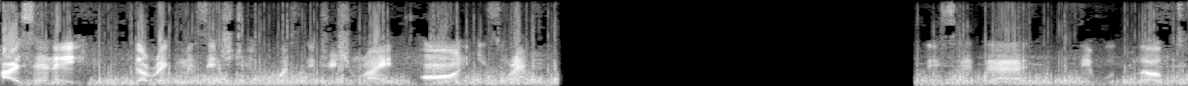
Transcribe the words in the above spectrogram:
I sent a direct message to Quest Nutrition, right, on Instagram. They said that they would love to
